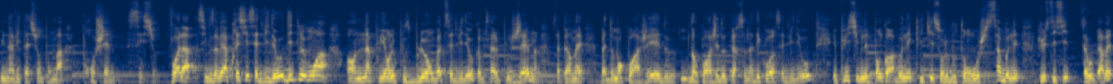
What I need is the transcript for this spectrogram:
une invitation pour ma prochaine session. Voilà, si vous avez apprécié cette vidéo, dites-le moi en appuyant le pouce bleu en bas de cette vidéo, comme ça le pouce j'aime, ça permet bah, de m'encourager, d'encourager d'autres personnes à découvrir cette vidéo. Et puis si vous n'êtes pas encore abonné, cliquez sur le bouton rouge s'abonner juste ici, ça vous permet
